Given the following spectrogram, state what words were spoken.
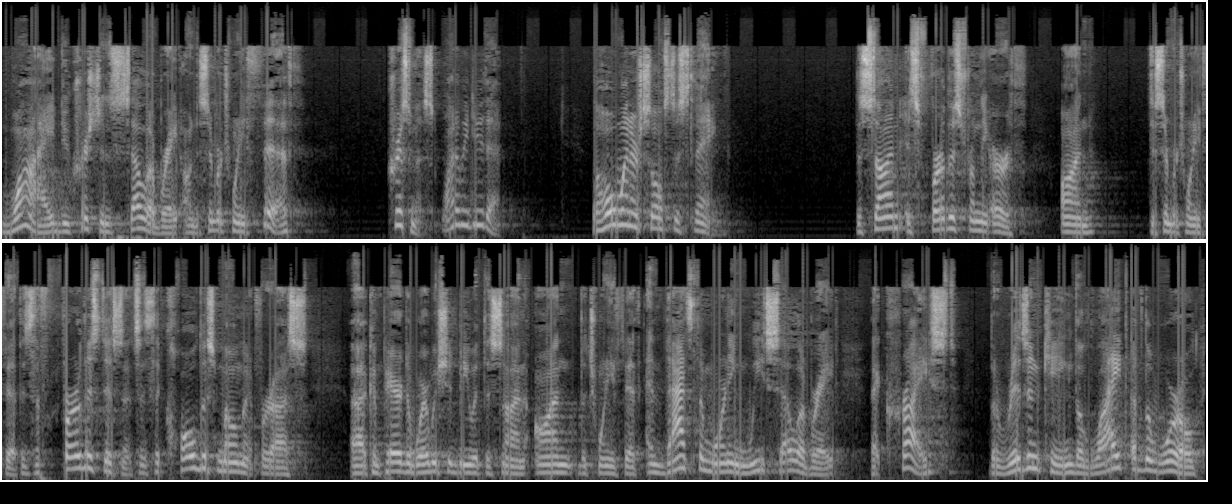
why do christians celebrate on december 25th christmas why do we do that the whole winter solstice thing the sun is furthest from the earth on December 25th. It's the furthest distance. It's the coldest moment for us uh, compared to where we should be with the sun on the 25th. And that's the morning we celebrate that Christ, the risen King, the light of the world,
